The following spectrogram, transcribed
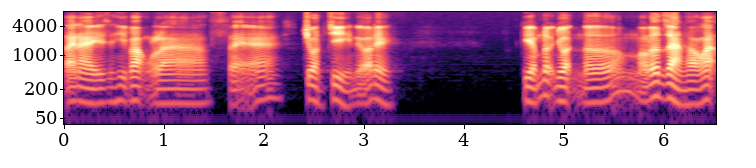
tay này hy vọng là sẽ chuẩn chỉ nữa để kiếm lợi nhuận nó, nó đơn giản phải không ạ?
